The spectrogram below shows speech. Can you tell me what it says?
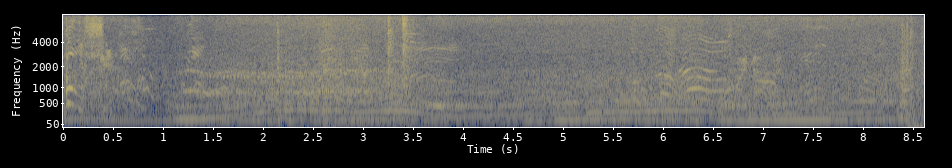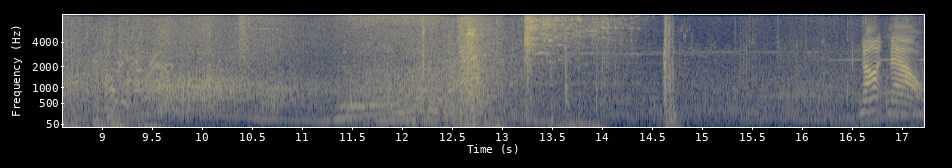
Bullshit! Not now.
